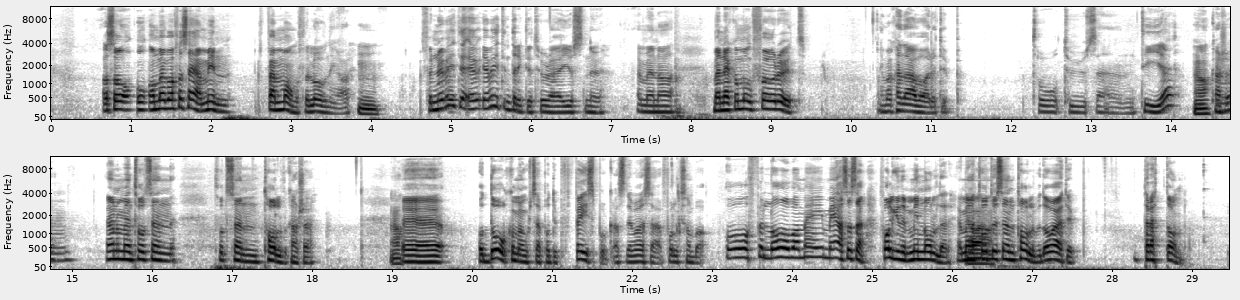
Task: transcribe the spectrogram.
Alltså om om jag bara får säga min femma om förlovningar. Mm. För nu vet jag, jag jag vet inte riktigt hur det är just nu. Jag menar, men jag kommer ihåg förut. Vad kan det ha varit typ? 2010 Ja. kanske? Mm. Ja men 2000, 2012 kanske. Ja. Eh, och då kom jag ihåg så här på typ Facebook, alltså det var så här folk som bara Åh förlova mig med, alltså så här, folk i typ min ålder. Jag menar Ja, ja. 2012, då var jag typ 13.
